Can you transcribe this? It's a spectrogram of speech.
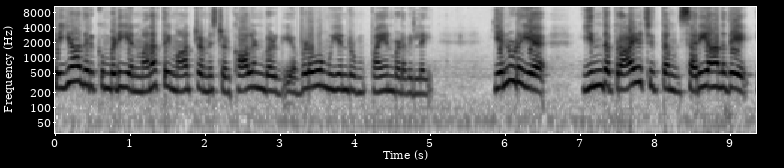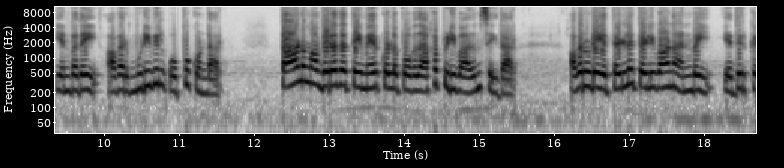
செய்யாதிருக்கும்படி என் மனத்தை மாற்ற மிஸ்டர் காலன்பர்க் எவ்வளவோ முயன்றும் பயன்படவில்லை. என்னுடைய இந்த பிராயச்சித்தம் சரியானதே என்பதை அவர் முடிவில் ஒப்புக்கொண்டார். தானும் அவ்விரதத்தை மேற்கொள்ளப் போவதாக பிடிவாதம் செய்தார். அவருடைய தெள்ள தெளிவான அன்பை எதிர்க்க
